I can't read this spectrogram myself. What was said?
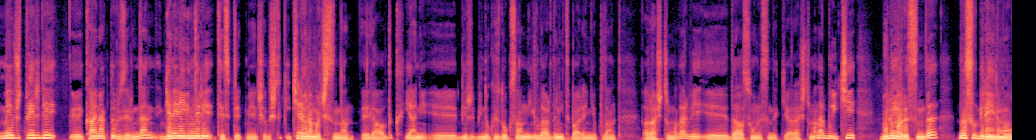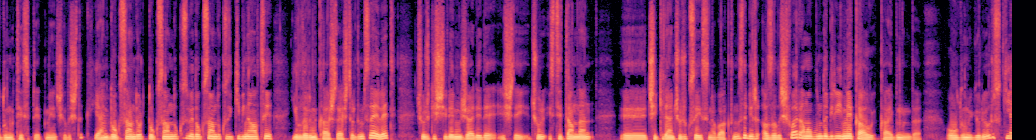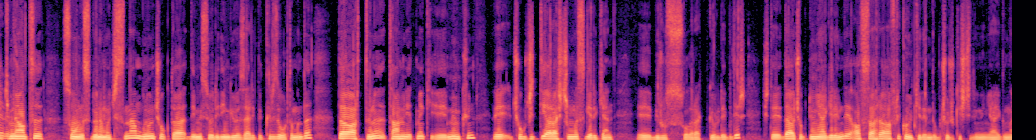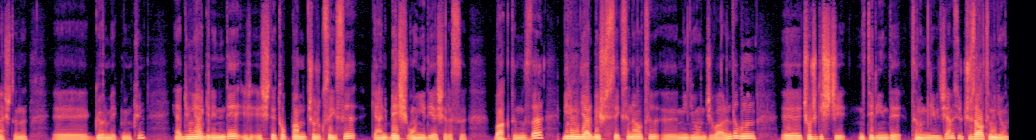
mevcut verili e, kaynaklar üzerinden genel eğilimleri tespit etmeye çalıştık. İki evet. dönem açısından ele aldık. Yani e, bir 1990'lı yıllardan itibaren yapılan araştırmalar ve e, daha sonrasındaki araştırmalar. Bu iki bölüm arasında nasıl bir eğilim olduğunu tespit etmeye çalıştık. Yani 94-99 ve 99-2006 yıllarını karşılaştırdığımızda evet çocuk işçiliğe mücadelede işte istihdamdan e, çekilen çocuk sayısına baktığımızda bir azalış var ama bunda bir ivme kaybının da olduğunu görüyoruz ki evet. 2006 sonrası dönem açısından bunun çok daha demin söylediğim gibi özellikle kriz ortamında daha arttığını tahmin etmek e, mümkün ve çok ciddi araştırılması gereken e, bir husus olarak görülebilir. İşte daha çok dünya genelinde Alt Sahra Afrika ülkelerinde bu çocuk işçiliğinin yaygınlaştığını e, görmek mümkün. Yani dünya genelinde işte toplam çocuk sayısı yani 5-17 yaş arası baktığımızda 1 milyar 586 e, milyon civarında bunun e, çocuk işçi niteliğinde tanımlayabileceğimiz 306 milyon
